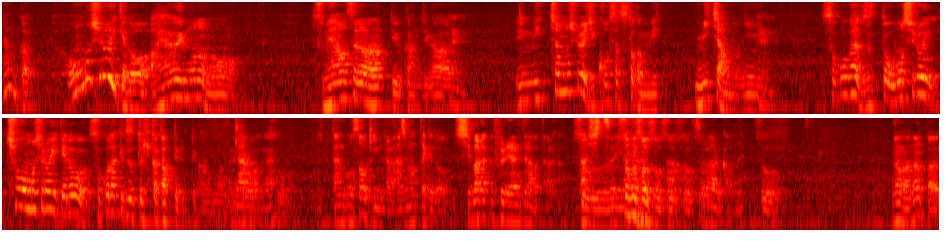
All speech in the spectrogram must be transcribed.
なんか面白いけど危ういものの詰め合わせだなっていう感じが、えめっちゃ面白いし考察とかめ見ちゃうのに、そこがずっと面白い超面白いけどそこだけずっと引っかかってるって感じなんだよなるほどね。一旦誤送金から始まったけどしばらく触れられてなかったからな。脱出にそうそうそうそうそう。あそれはあるかもね。そうそう。なんかなんか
